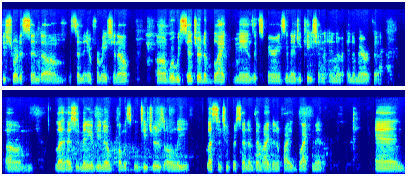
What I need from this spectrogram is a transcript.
be sure to send um, send the information out uh, where we center the Black man's experience in education in, uh, in America. Um, as many of you know, public school teachers, only less than 2% of them identify as Black men. And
